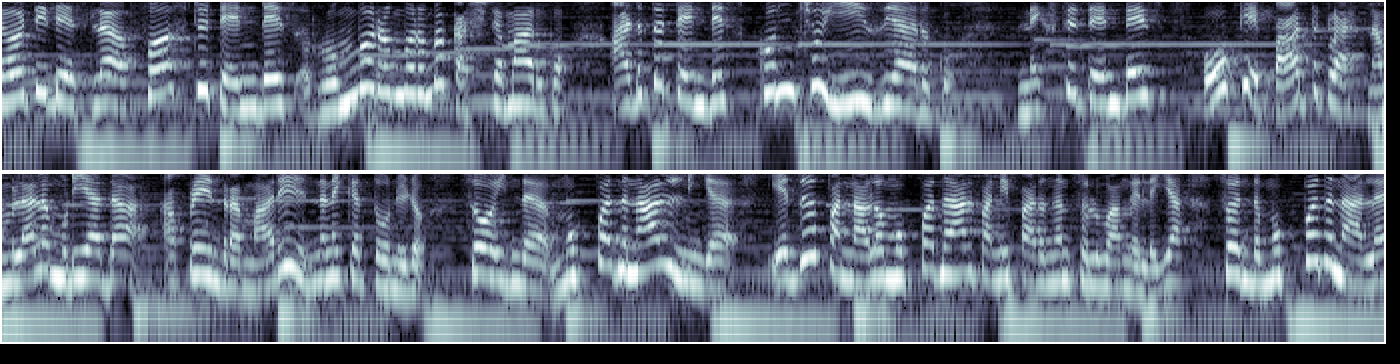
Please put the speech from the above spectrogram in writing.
தேர்ட்டி டேஸில் ஃபர்ஸ்ட்டு டென் டேஸ் ரொம்ப ரொம்ப ரொம்ப கஷ்டமாக இருக்கும். அடுத்த டென் டேஸ் கொஞ்சம் ஈஸியாக இருக்கும். நெக்ஸ்ட்டு டென் டேஸ் ஓகே பார்த்துக்கலாம். நம்மளால் முடியாதா? அப்படின்ற மாதிரி நினைக்க தோணிடும். ஸோ இந்த முப்பது நாள் நீங்கள் எது பண்ணாலும் முப்பது நாள் பண்ணி பாருங்கன்னு சொல்லுவாங்க இல்லையா? ஸோ இந்த முப்பது நாளை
